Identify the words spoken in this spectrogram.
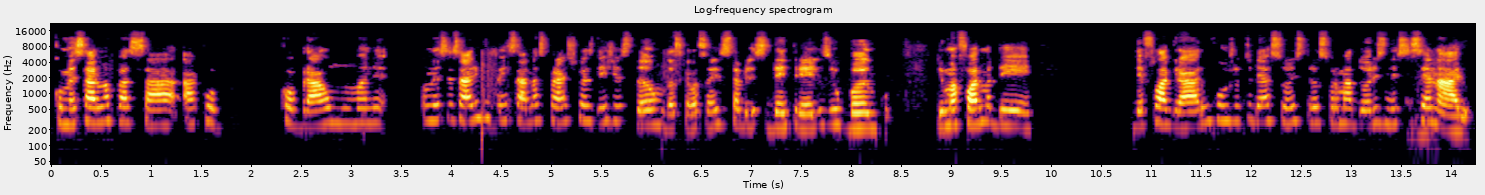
começaram a passar a co cobrar uma, o necessário de pensar nas práticas de gestão das relações estabelecidas entre eles e o banco, de uma forma de deflagrar um conjunto de ações transformadoras nesse cenário.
